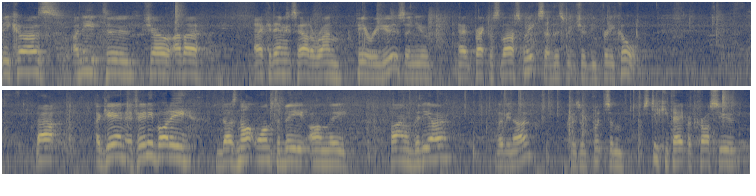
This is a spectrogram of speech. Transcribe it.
because I need to show other academics how to run peer reviews and you had practice last week so this week should be pretty cool. Now again if anybody does not want to be on the final video let me know because we'll put some sticky tape across you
